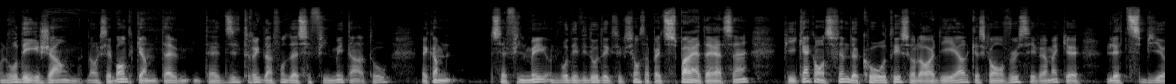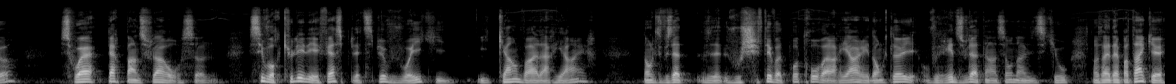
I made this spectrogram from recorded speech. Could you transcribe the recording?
au niveau des jambes. Donc c'est bon, comme tu as, dit le truc dans le fond de se filmer tantôt, mais comme se filmer au niveau des vidéos d'exécution, ça peut être super intéressant. Puis quand on se filme de côté sur le RDL, qu'est-ce qu'on veut, c'est vraiment que le tibia soit perpendiculaire au sol. Si vous reculez les fesses, puis le tibia, vous voyez qu'il il campe vers l'arrière, donc vous, shiftez votre poids trop vers l'arrière et donc là, vous réduisez la tension dans l'ischio. Donc, être important que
